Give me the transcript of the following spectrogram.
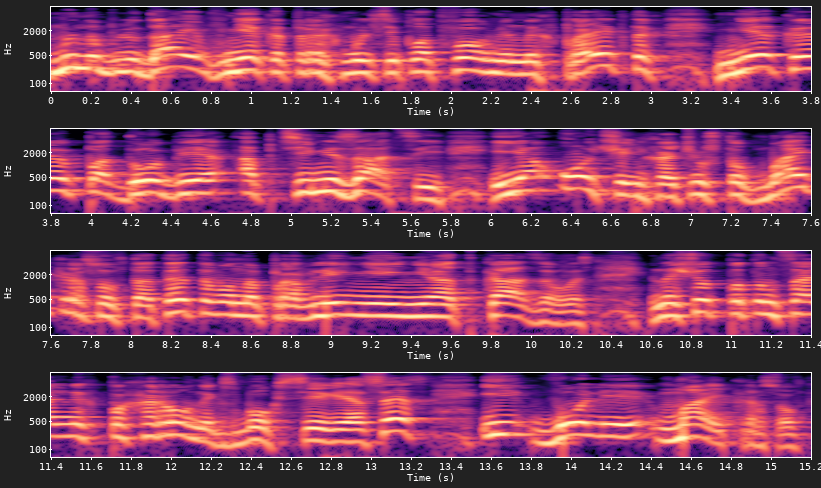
мы наблюдаем в некоторых мультиплатформенных проектах некое подобие оптимизации. И я очень хочу, чтобы Microsoft от этого направления не отказывалась. И насчет потенциальных похорон Xbox Series S и воли Microsoft.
